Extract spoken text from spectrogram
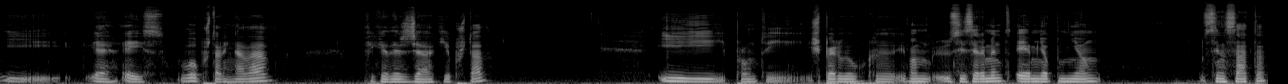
e é, é isso. Vou apostar em Haddad. Fica desde já aqui apostado. E pronto, e espero eu que. Vamos, sinceramente, é a minha opinião sensata.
